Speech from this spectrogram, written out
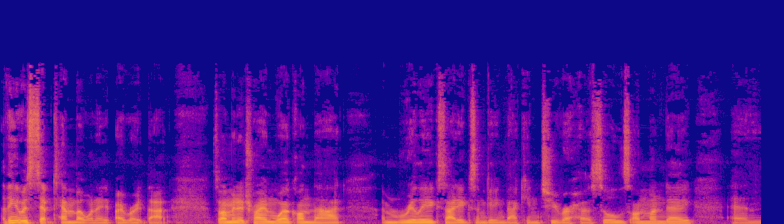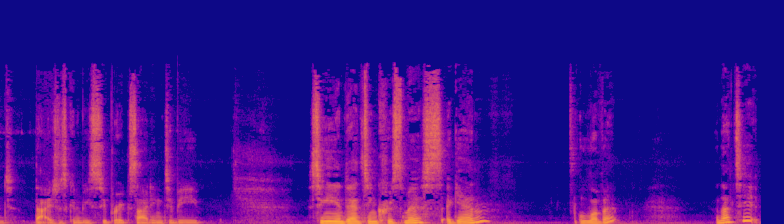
I think it was September when I, I wrote that. So I'm going to try and work on that. I'm really excited because I'm getting back into rehearsals on Monday, and that is just going to be super exciting to be singing and dancing Christmas again. Love it. And that's it.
